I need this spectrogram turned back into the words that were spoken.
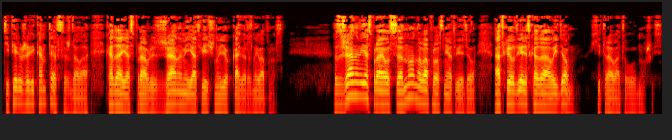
Теперь уже Викантесса ждала, когда я справлюсь с Жанами и отвечу на ее каверзный вопрос. С Жаном я справился, но на вопрос не ответил. Открыл дверь и сказал «Идем», хитровато улыбнувшись.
